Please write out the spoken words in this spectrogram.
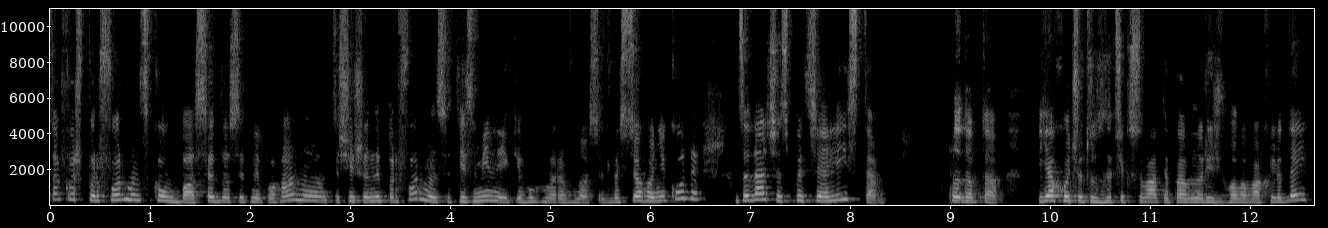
також перформанс ковбаси досить непогано, точніше, не перформанс, а ті зміни, які гуглери вносять. Без цього нікуди. Задача спеціаліста, ну тобто, я хочу тут зафіксувати певну річ в головах людей.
